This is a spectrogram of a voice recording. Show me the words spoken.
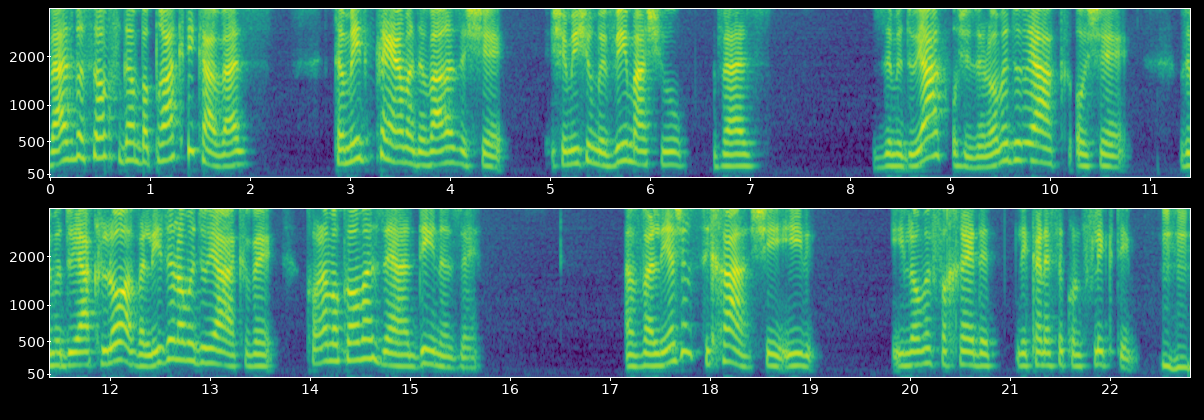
ואז בסוף גם בפרקטיקה, ואז תמיד קיים הדבר הזה ש, שמישהו מביא משהו, ואז זה מדויק, או שזה לא מדויק, או שזה מדויק לא, אבל לי זה לא מדויק, וכל המקום הזה, הדין הזה. אבל יש שם שיחה שהיא לא מפחדת להיכנס לקונפליקטים. Mm-hmm.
